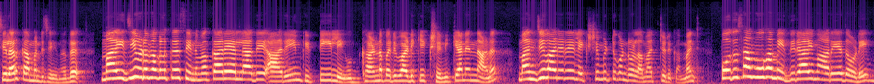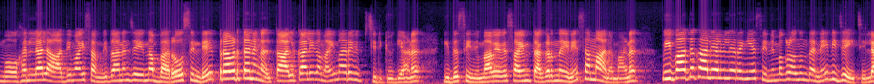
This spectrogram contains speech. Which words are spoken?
ചിലർ കമന്റ് ചെയ്യുന്നത്. മൈജി ഉടമകൾക്ക് സിനിമക്കാരെ അല്ലാതെ ആരെയും കിട്ടിയില്ലേ? ഉദ്ഘാടന പരിപാടിക്ക് ക്ഷണിക്കാൻ എന്നാണ് മഞ്ജു വാര്യരെ ലക്ഷ്യമിട്ടുകൊണ്ടുള്ള മറ്റൊരു കമന്റ്. പൊതുസമൂഹം എതിരായി മാറിയതോടെ മോഹൻലാൽ ആദ്യമായി സംവിധാനം ചെയ്യുന്ന ബറോസിന്റെ പ്രവർത്തനങ്ങൾ താൽക്കാലികമായി മരവിപ്പിച്ചിരിക്കുകയാണ്. ഇത് സിനിമാ വ്യവസായം തകർന്നതിന് സമാനമാണ്. വിവാദ കാലയളവിൽ ഇറങ്ങിയ സിനിമകളൊന്നും തന്നെ വിജയിച്ചില്ല.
